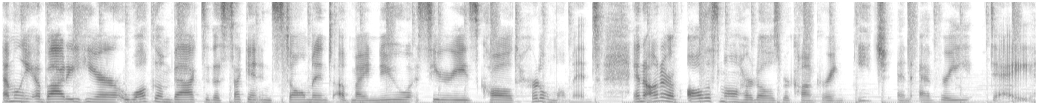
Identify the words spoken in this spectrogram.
Emily Abbate here. Welcome back to the second installment of my new series called Hurdle Moment, in honor of all the small hurdles we're conquering each and every day.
